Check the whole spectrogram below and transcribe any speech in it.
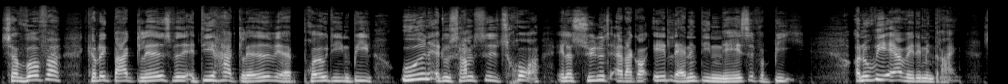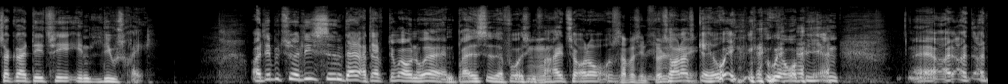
Så hvorfor kan du ikke bare glædes ved, at de har glæde ved at prøve din bil, uden at du samtidig tror eller synes, at der går et eller andet din næse forbi? Og nu vi er ved det, min dreng, så gør det til en livsregel. Og det betyder lige siden da, og der, det var jo noget af en bredside at få sin far i 12 år. Mhm. Så på sin fødselsdag. 12 års gave, ikke? Ud over bilen. Og, og, og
